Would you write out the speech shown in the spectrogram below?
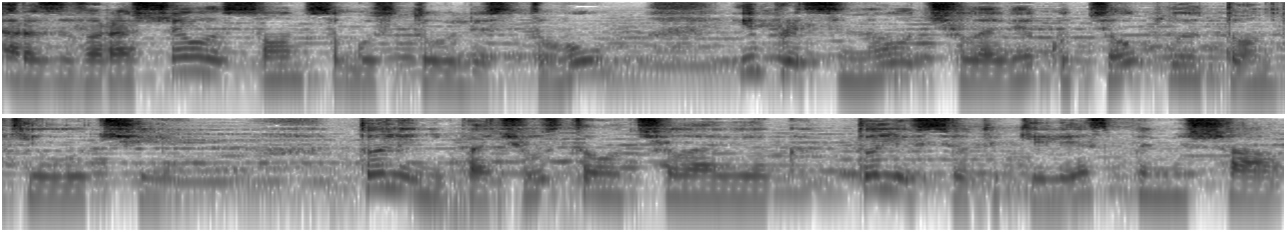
Разворошило солнце густую листву и протянуло человеку теплые тонкие лучи. То ли не почувствовал человек, то ли все-таки лес помешал.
